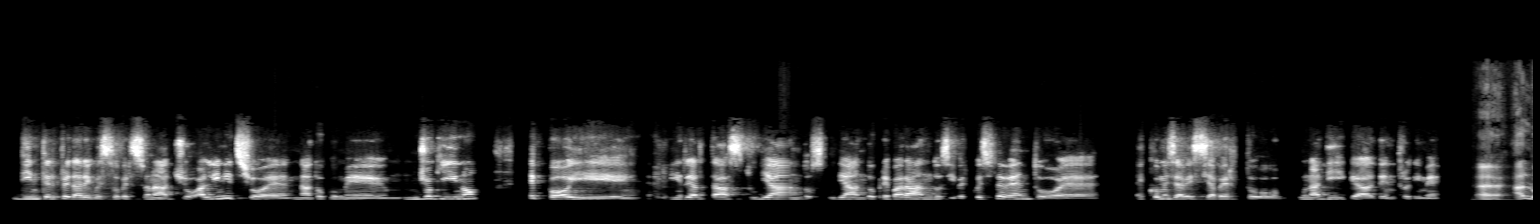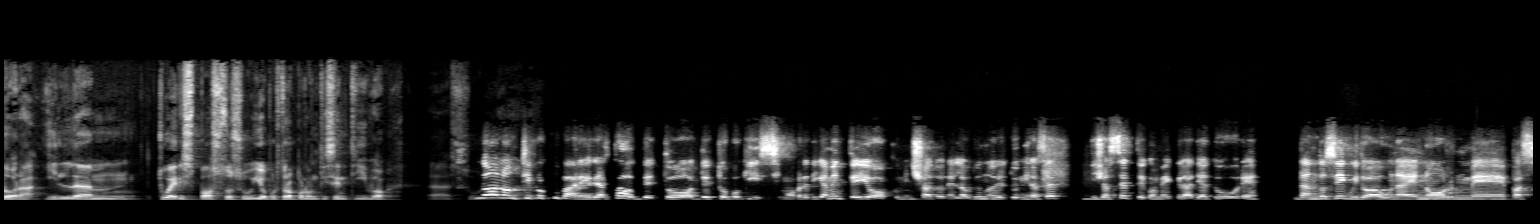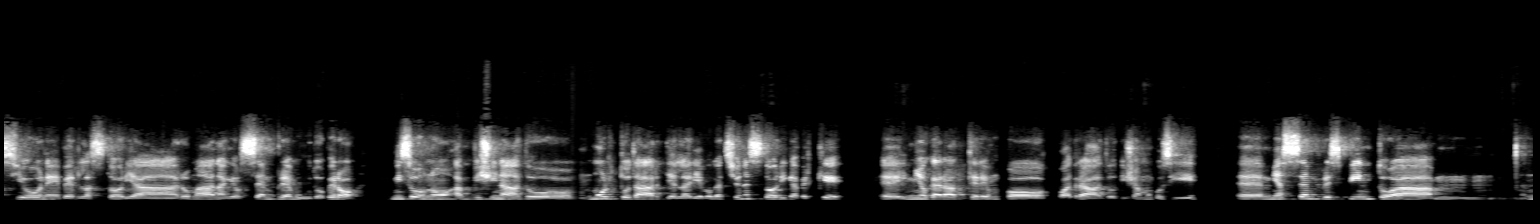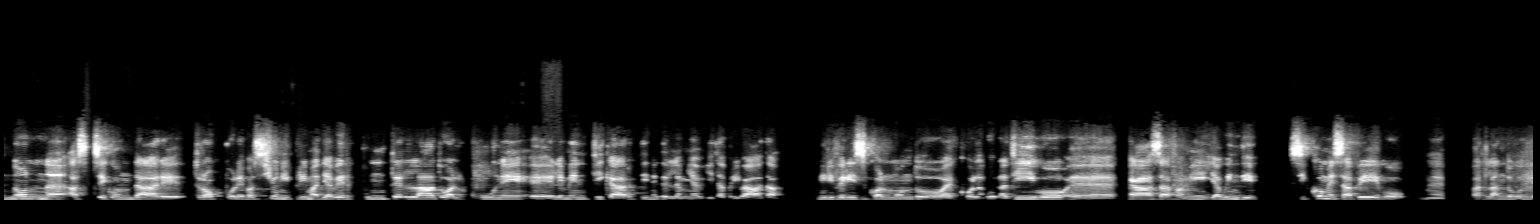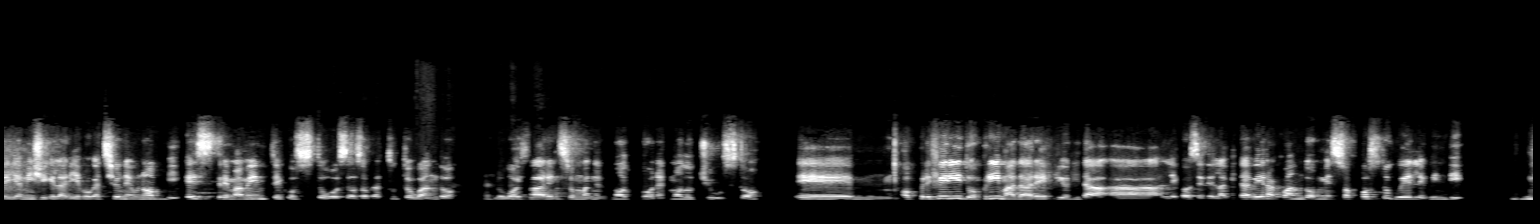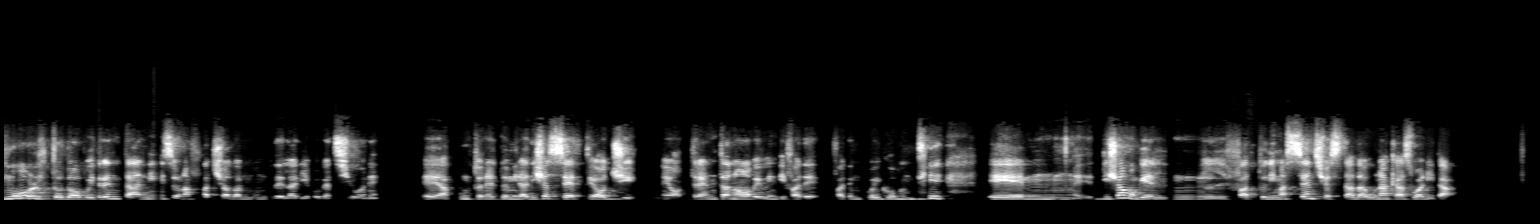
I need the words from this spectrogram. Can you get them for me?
di interpretare questo personaggio. All'inizio è nato come un giochino e poi in realtà studiando, studiando, preparandosi per questo evento è, è come se avessi aperto una diga dentro di me. Eh, allora, il, um, tu hai risposto su io purtroppo non ti sentivo. Eh. No, non ti preoccupare, in realtà ho detto, ho detto pochissimo. Praticamente io ho cominciato nell'autunno del 2017 come gladiatore dando seguito a una enorme passione per la storia romana che ho sempre avuto, però mi sono avvicinato molto tardi alla rievocazione storica perché eh, il mio carattere un po' quadrato, diciamo così, eh, mi ha sempre spinto a mh, mm, non assecondare troppo le passioni prima di aver puntellato alcuni eh, elementi cardine della mia vita privata. Mi riferisco al mondo ecco, lavorativo, eh, casa, famiglia, quindi siccome sapevo, eh, parlando con degli amici, che la rievocazione è un hobby estremamente costoso, soprattutto quando lo vuoi fare insomma nel modo, nel modo giusto, e, mh, ho preferito prima dare priorità a, alle cose della vita vera quando ho messo a posto quelle, quindi molto dopo i 30 anni mi sono affacciato al mondo della rievocazione. Eh, appunto nel 2017, oggi ne ho 39, quindi fate, fate un po' i conti. E, ehm, diciamo che il, il fatto di Massenzio è stata una casualità.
